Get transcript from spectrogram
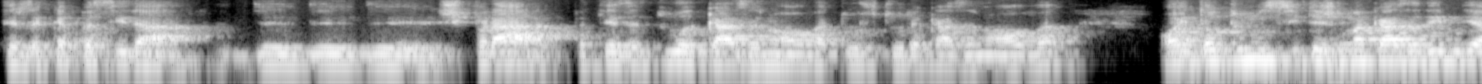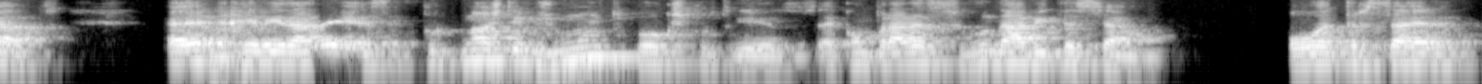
teres a capacidade de, de, de esperar para teres a tua casa nova, a tua futura casa nova, ou então tu necessitas de uma casa de imediato. A realidade é essa, porque nós temos muito poucos portugueses a comprar a segunda habitação ou a terceira.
